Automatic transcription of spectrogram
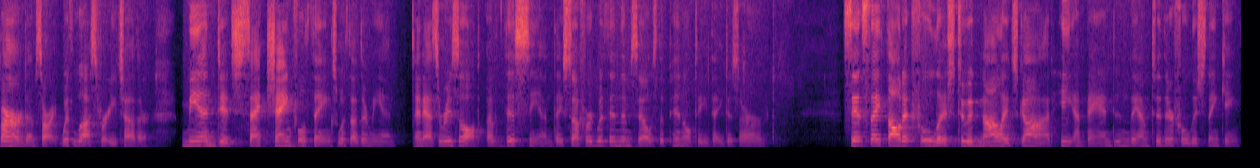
Burned, I'm sorry, with lust for each other. Men did shameful things with other men. And as a result of this sin, they suffered within themselves the penalty they deserved. Since they thought it foolish to acknowledge God, He abandoned them to their foolish thinking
